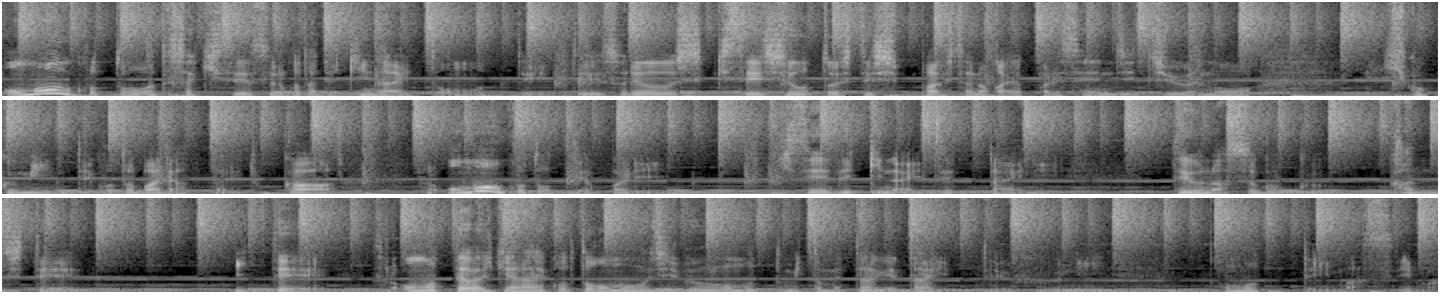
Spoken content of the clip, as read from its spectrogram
思うことを私は規制することはできないと思っていて、それを規制しようとして失敗したのがやっぱり戦時中の非国民って言葉であったりとか、その思うことってやっぱり規制できない絶対にっていうのはすごく感じていて、その思ってはいけないことを思う自分をもっと認めてあげたいっていうふうに思っています、今。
